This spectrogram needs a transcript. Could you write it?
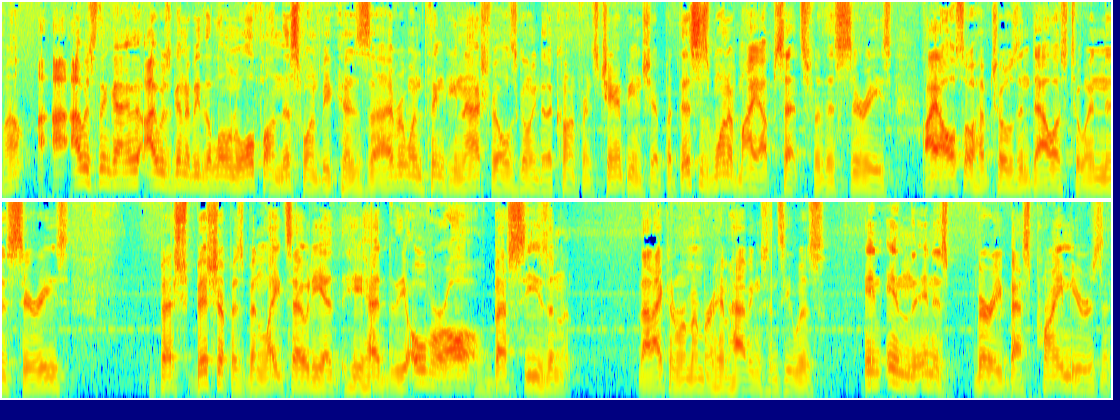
Well, I, I was thinking I was going to be the lone wolf on this one because uh, everyone thinking Nashville is going to the conference championship, but this is one of my upsets for this series. I also have chosen Dallas to win this series. Bishop has been lights out. He had he had the overall best season that I can remember him having since he was in in in his very best prime years uh,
